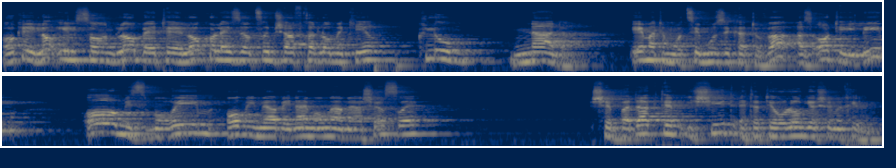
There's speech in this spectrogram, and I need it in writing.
אוקיי, לא אילסון, לא בטל, לא כל איזה יוצרים שאף אחד לא מכיר, כלום, נאדה. אם אתם רוצים מוזיקה טובה, אז או תהילים, או מזמורים, או מימי הביניים, או מהמאה ה-16, שבדקתם אישית את התיאולוגיה שמכילים.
